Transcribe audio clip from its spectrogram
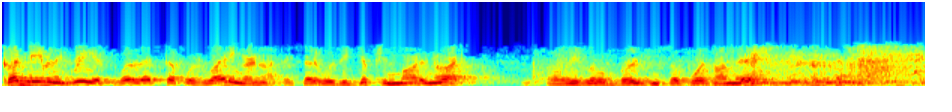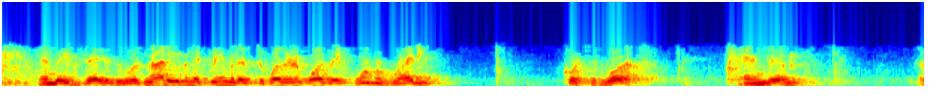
couldn't even agree as to whether that stuff was writing or not? They said it was Egyptian modern art. All these little birds and so forth on there. and they, they, there was not even agreement as to whether it was a form of writing. Of course it was. And um, a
